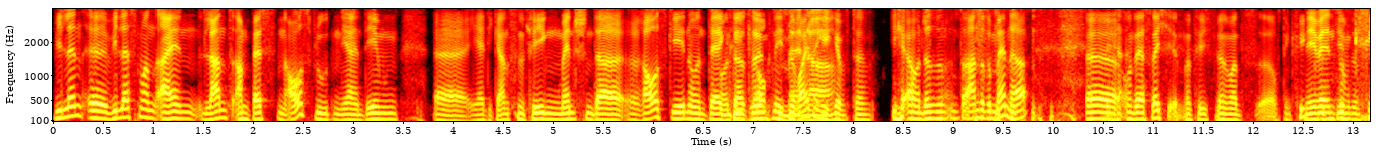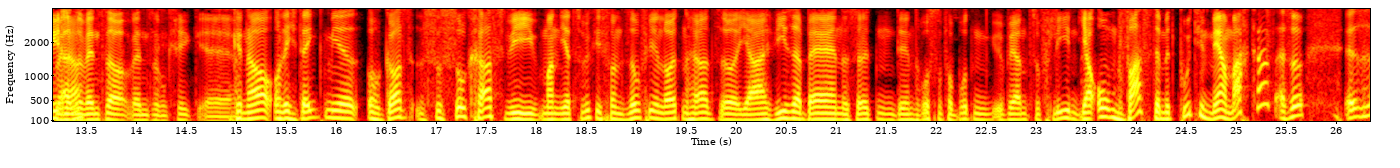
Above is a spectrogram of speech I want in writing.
wie, äh, wie lässt man ein Land am besten ausbluten? Ja, indem äh, ja die ganzen fähigen Menschen da rausgehen und der Und Krieg auch nicht so Männer. weitergegeben wird. Ja, und das sind unter anderem Männer. äh, Und erst recht natürlich, wenn man es auf den Krieg Nee, wenn es um bezieht, sind's Krieg, Männer. also wenn es wenn es um Krieg, äh, Genau, und ich denke mir, oh Gott, es ist so krass, wie man jetzt wirklich von so vielen Leuten hört, so, ja, Visa-Ban, es sollten den Russen verboten werden zu fliehen. Ja, um was? Damit Putin mehr Macht hat? Also, es,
